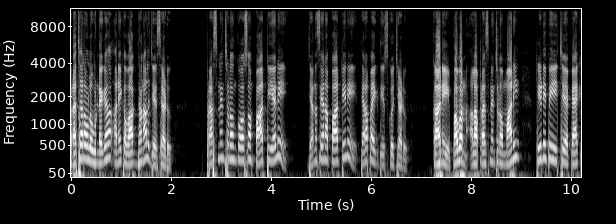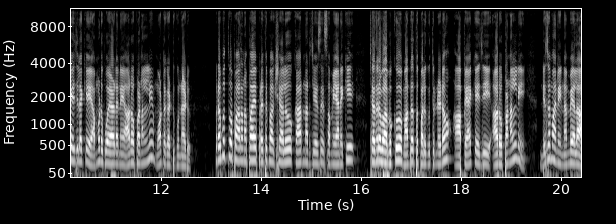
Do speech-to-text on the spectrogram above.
ప్రచారంలో ఉండగా అనేక వాగ్దానాలు చేశాడు. ప్రశ్నించడం కోసం పార్టీ అని జనసేన పార్టీని తెరపైకి తీసుకొచ్చాడు. కానీ పవన్ అలా ప్రశ్నించడం మాని టీడీపీ ఇచ్చే ప్యాకేజీలకే అమ్ముడుపోయాడనే ఆరోపణల్ని మూటగట్టుకున్నాడు. ప్రభుత్వ పాలనపై ప్రతిపక్షాలు కార్నర్ చేసే సమయానికి చంద్రబాబుకు మద్దతు పలుకుతుండడం ఆ ప్యాకేజీ ఆరోపణల్ని నిజమని నమ్మేలా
